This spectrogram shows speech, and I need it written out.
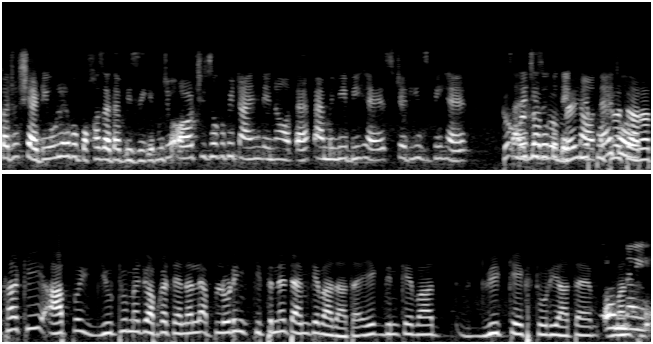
का जो शेड्यूल है वो बहुत ज़्यादा बिज़ी है। मुझे और चीज़ों को भी टाइम देना होता है। फैमिली भी है स्टडीज़ भी है। तो सारी चीज़ों को मतलब मैं ये पूछना चाह रहा था कि आप यूट्यूब में जो आपका चैनल है अपलोडिंग कितने टाइम के बाद आता है? एक दिन के बाद वीक के एक स्टोरी आता है नहीं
